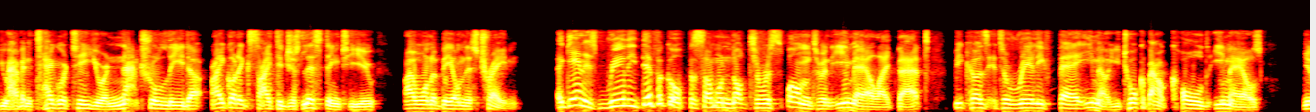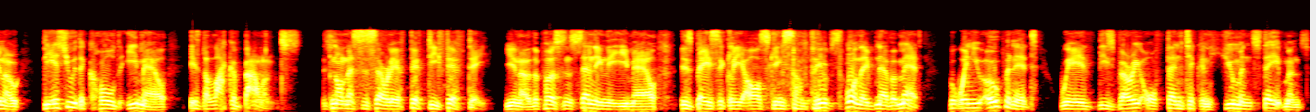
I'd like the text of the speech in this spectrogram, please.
You have integrity. You're a natural leader. I got excited just listening to you. I want to be on this train. Again, it's really difficult for someone not to respond to an email like that because it's a really fair email. You talk about cold emails. You know, the issue with a cold email is the lack of balance it's not necessarily a 50 50. You know, the person sending the email is basically asking something of someone they've never met. But when you open it with these very authentic and human statements,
